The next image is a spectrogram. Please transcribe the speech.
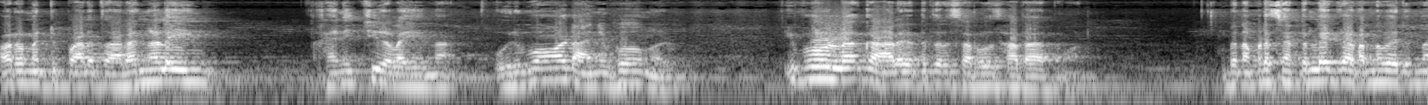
അവരുടെ മറ്റു പല തലങ്ങളെയും ഹനിച്ചു കളയുന്ന ഒരുപാട് അനുഭവങ്ങൾ ഇപ്പോഴുള്ള കാലഘട്ടത്തിൽ സർവസാധാരണമാണ്. ഇപ്പം നമ്മുടെ സെന്ററിലേക്ക് കടന്നു വരുന്ന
